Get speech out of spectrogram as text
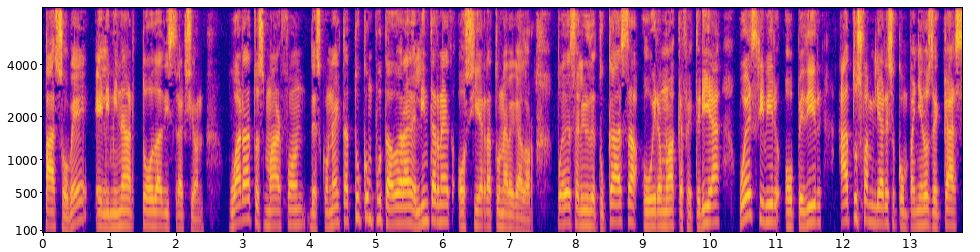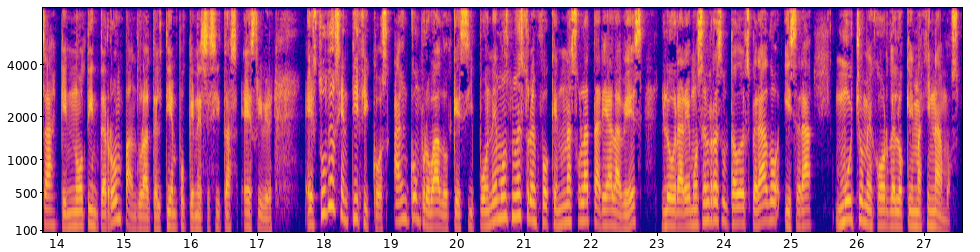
Paso B, eliminar toda distracción. Guarda tu smartphone, desconecta tu computadora del internet o cierra tu navegador. Puedes salir de tu casa o ir a una cafetería o escribir o pedir a tus familiares o compañeros de casa que no te interrumpan durante el tiempo que necesitas escribir. Estudios científicos han comprobado que si ponemos nuestro enfoque en una sola tarea a la vez, lograremos el resultado esperado y será mucho mejor de lo que imaginamos.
